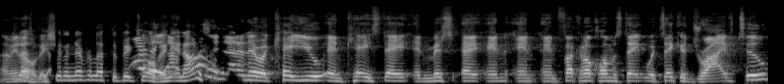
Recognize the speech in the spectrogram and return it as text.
I mean, no, they should have never left the Big Twelve. They, and, and honestly, not in there with KU and K State and Mich and, and and fucking Oklahoma State, which they could drive to.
